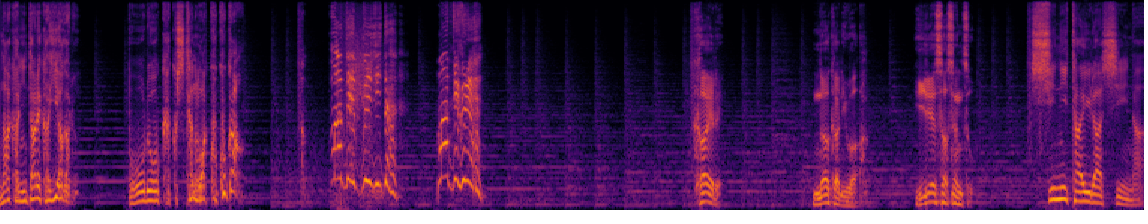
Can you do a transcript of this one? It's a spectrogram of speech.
中に誰かいやがるボールを隠したのはここか待てベジータ待ってくれ帰れ中には入れさせんぞ死にたいらしいな。ん？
